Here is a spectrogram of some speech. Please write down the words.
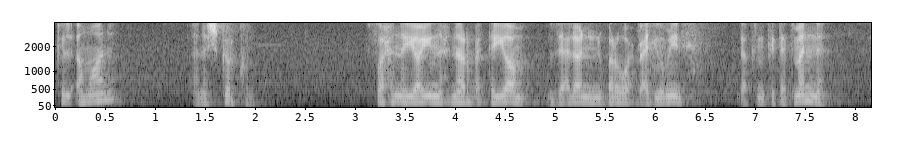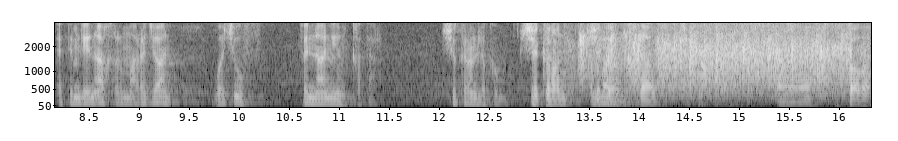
بكل أمانة أنا أشكركم. صح إن جايين إحنا أربعة أيام وزعلان إني بروح بعد يومين لكن كنت أتمنى أتم لين آخر المهرجان وأشوف فنانين قطر. شكرا لكم. شكرا شكرا. أستاذ. آه، تفضل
